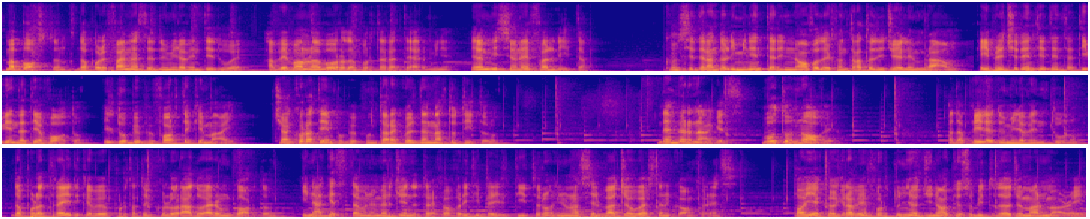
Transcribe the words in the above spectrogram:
ma Boston, dopo le finals del 2022, aveva un lavoro da portare a termine e la missione è fallita. Considerando l'imminente rinnovo del contratto di Jalen Brown e i precedenti tentativi andati a vuoto, il dubbio è più forte che mai. C'è ancora tempo per puntare a quel dannato titolo? Denver Nuggets, voto 9. Ad aprile 2021, dopo la trade che aveva portato il Colorado Aaron Gordon, i Nuggets stavano emergendo tra i favoriti per il titolo in una selvaggia Western Conference. Poi ecco il grave infortunio al ginocchio subito da Jamal Murray,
